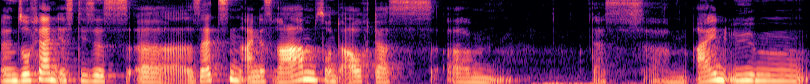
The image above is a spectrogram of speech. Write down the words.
Insofern ist dieses äh, Setzen eines Rahmens und auch das, ähm, das ähm, Einüben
